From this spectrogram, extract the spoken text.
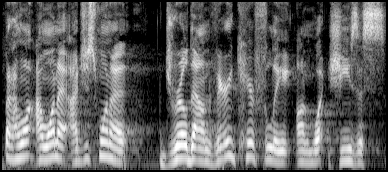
But I, want, I, want to, I just want to drill down very carefully on what Jesus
